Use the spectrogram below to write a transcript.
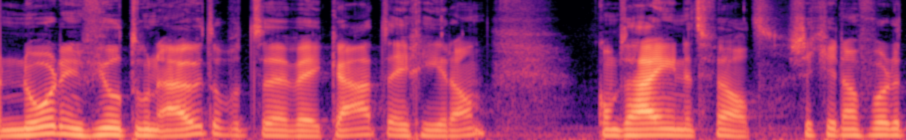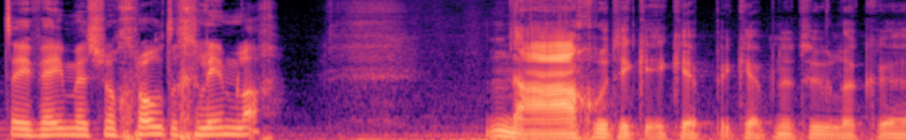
Noordin viel toen uit op het WK tegen Iran. Komt hij in het veld. Zit je dan voor de tv met zo'n grote glimlach? Nou goed, ik, ik, heb, ik heb natuurlijk eh,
